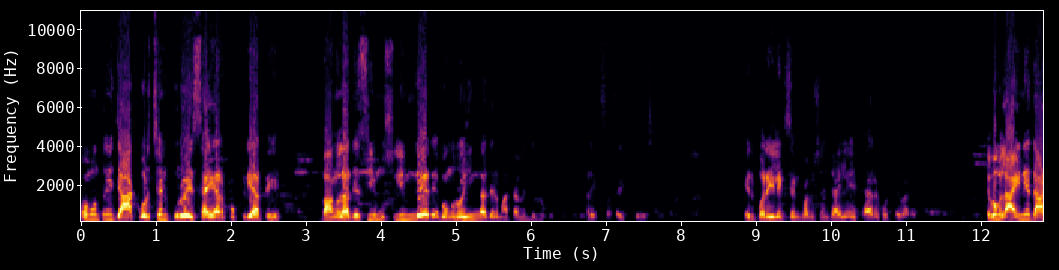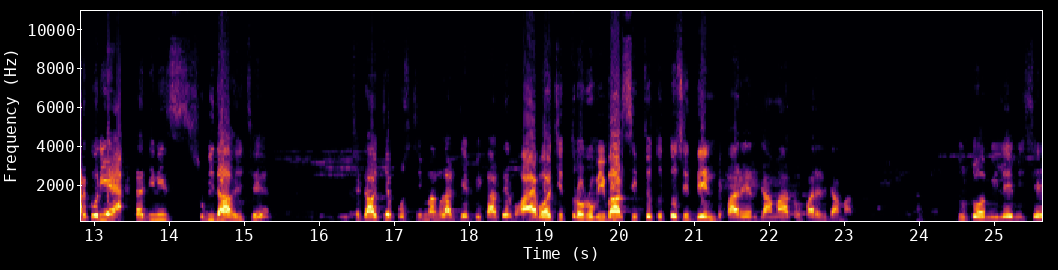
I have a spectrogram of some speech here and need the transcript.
মুখ্যমন্ত্রী যা করছেন পুরো এসআইআর প্রক্রিয়াতে বাংলাদেশি মুসলিমদের এবং রোহিঙ্গাদের বাঁচানোর জন্য করছে। এক্সারসাইজ করেছে। এরপরে ইলেকশন কমিশন চাইলে এফআইআর করতে পারে। এবং লাইনে দাঁড় করিয়ে একটা জিনিস সুবিধা হয়েছে, সেটা হচ্ছে পশ্চিমবাংলার যে বেকারদের ভয়াবহ চিত্র, রবিবার শিব চতুর্দশীর দিন এপারের জামাত, ওপারের জামাত। দুটো মিলে মিশে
